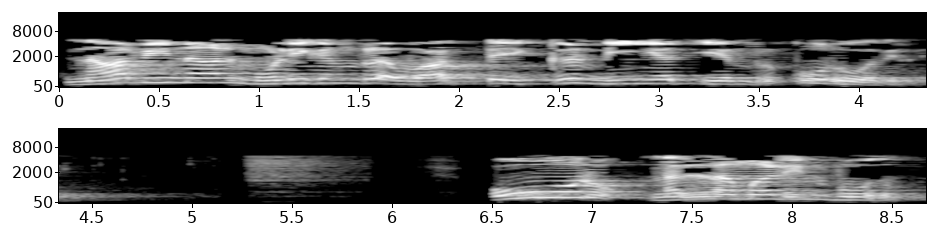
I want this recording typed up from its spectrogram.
நாவினால் மொழிகின்ற வார்த்தைக்கு நீயத் என்று கூறுவதில்லை. ஒவ்வொரு நல்லமலின் போதும்.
